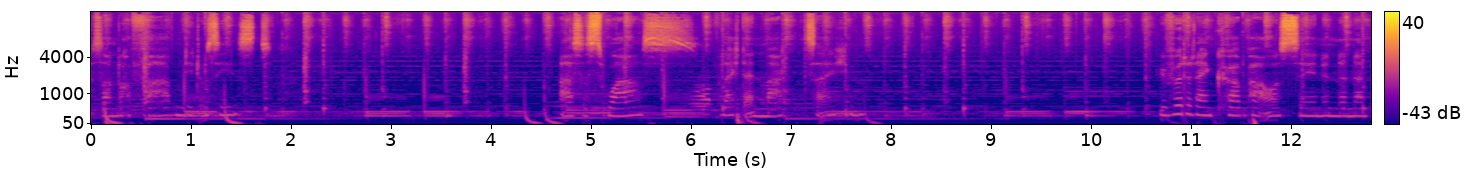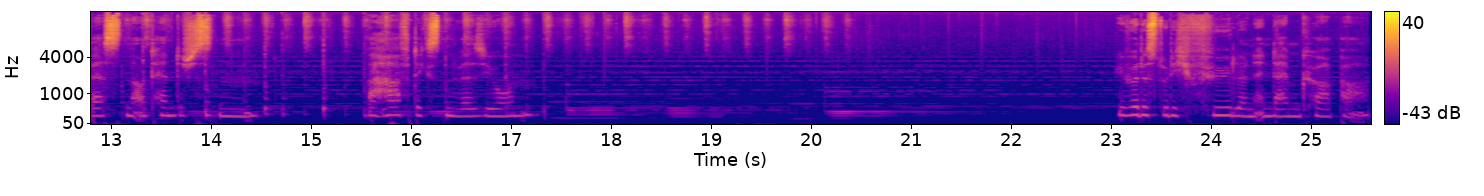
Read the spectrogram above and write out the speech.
besondere Farben, die du siehst. Accessoires, vielleicht ein Markenzeichen. Wie würde dein Körper aussehen in deiner besten, authentischsten, wahrhaftigsten Version? Wie würdest du dich fühlen in deinem Körper?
